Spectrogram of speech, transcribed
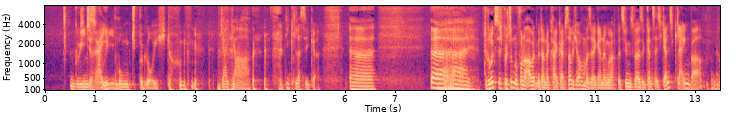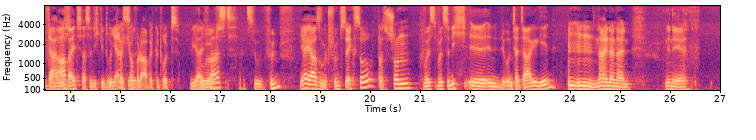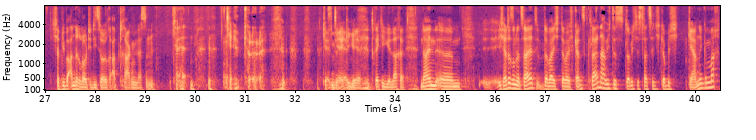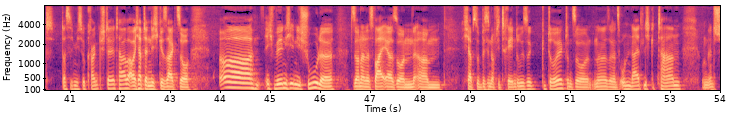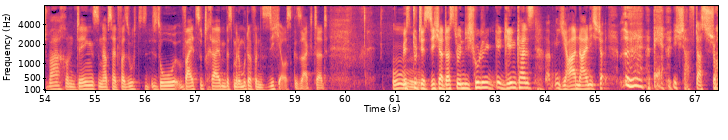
Die Greenscreen. Dreipunktbeleuchtung. Ja, ja. Die Klassiker. Äh, du drückst dich bestimmt nur von der Arbeit mit deiner Krankheit. Das habe ich auch immer sehr gerne gemacht. Beziehungsweise ganz, als ich ganz klein war. Da hab Arbeit hast du dich gedrückt. Ja, da habe ich dich auch du- vor der Arbeit gedrückt. Wie alt So, warst? Zu fünf? Ja, ja, so mit fünf, sechs so. Das ist schon. Wolltest, wolltest du nicht äh, in, unter Tage gehen? Mm, Nein, nein, nein. Nee, nee. Ich habe lieber andere Leute, die Säure abtragen lassen. dreckige, dreckige Lache. Nein, ähm, ich hatte so eine Zeit, da war ich, da war ich ganz klein, da habe ich das, da habe ich das tatsächlich, glaube ich, gerne gemacht, dass ich mich so krank gestellt habe. Aber ich habe dann nicht gesagt so, oh, ich will nicht in die Schule, sondern es war eher so ein, ähm, ich habe so ein bisschen auf die Tränendrüse gedrückt und so, ne, so ganz unleidlich getan und ganz schwach und Dings und habe es halt versucht, so weit zu treiben, bis meine Mutter von sich aus gesagt hat. Bist du dir sicher, dass du in die Schule gehen kannst? Ja, nein, ich, scha- äh, ich schaff das schon.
